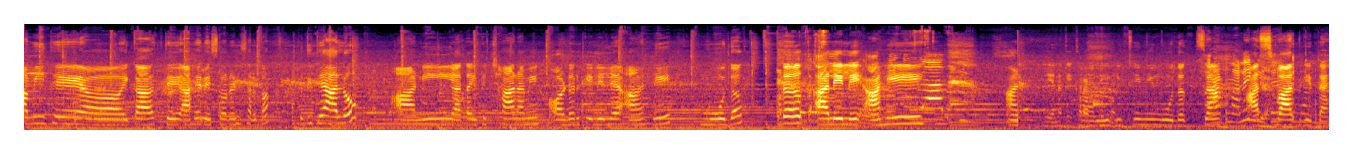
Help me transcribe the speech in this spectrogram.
आम्ही इथे एका ते आहे रेस्टॉरंटसारखं तर तिथे आलो आणि आता इथे छान आम्ही ऑर्डर केलेले आहे. मोदक मोदक आलेले आहे. आणि आणि इथे मी मोदकचा आस्वाद घेत आहे.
